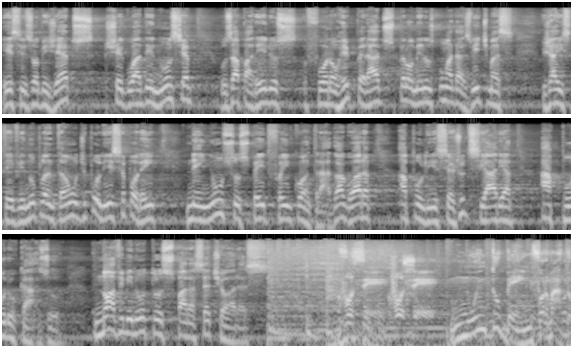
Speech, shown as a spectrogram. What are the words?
esses objetos, chegou a denúncia, os aparelhos foram recuperados, pelo menos uma das vítimas já esteve no plantão de polícia, porém nenhum suspeito foi encontrado. Agora a polícia judiciária apura o caso. Nove minutos para sete horas. Você, você, muito bem informado.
